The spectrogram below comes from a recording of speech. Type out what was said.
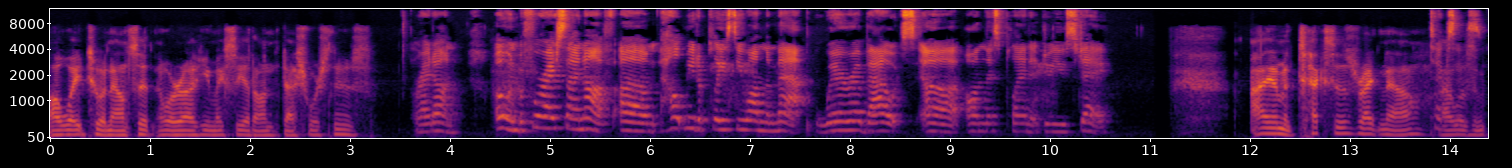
I'll wait to announce it, or uh, you may see it on Dashforce News. Right on. Oh, and before I sign off, um, help me to place you on the map. Whereabouts uh, on this planet do you stay? I am in Texas right now. Texas. I was in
